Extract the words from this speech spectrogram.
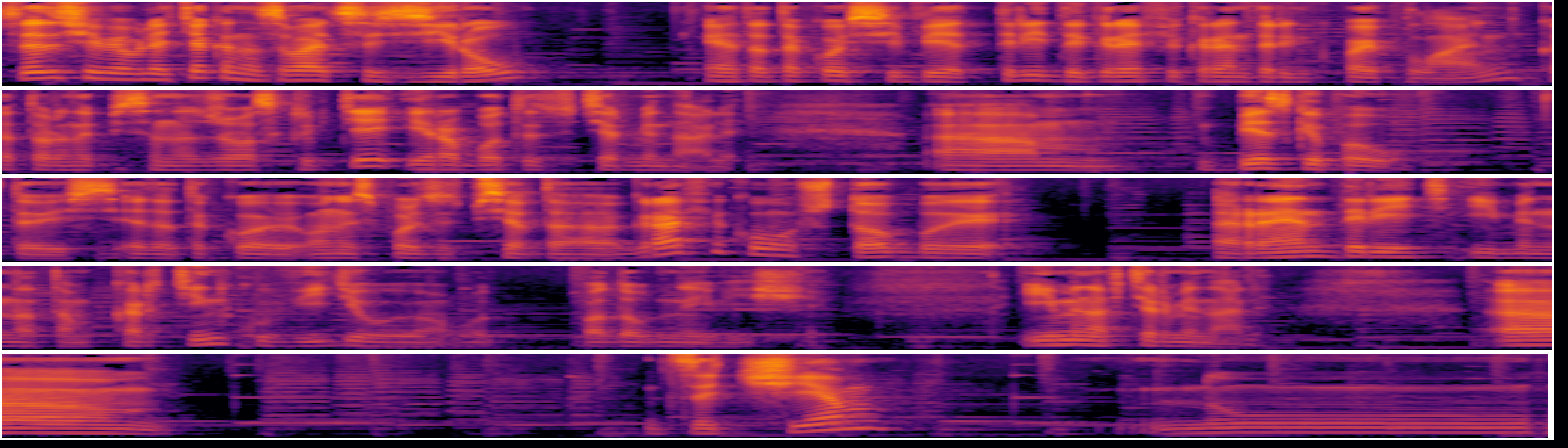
Следующая библиотека называется Zero. Это такой себе 3D Graphic Rendering Pipeline, который написан на JavaScript и работает в терминале. Эм, без GPU. То есть это такой, он использует псевдографику, чтобы рендерить именно там картинку, видео, вот подобные вещи. Именно в терминале. Эм, Зачем? Ну,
